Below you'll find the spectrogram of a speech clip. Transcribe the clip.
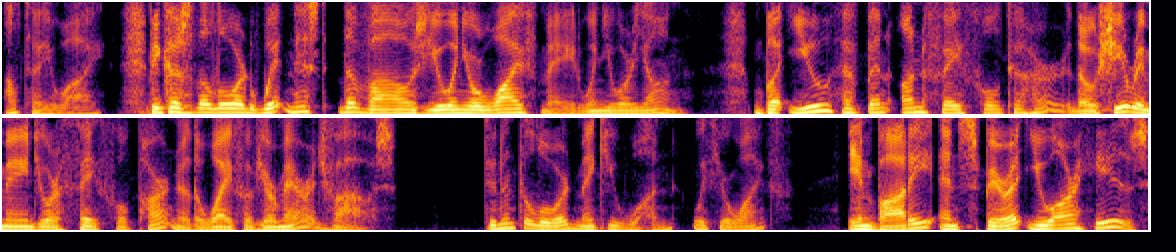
I'll tell you why. Because the Lord witnessed the vows you and your wife made when you were young. But you have been unfaithful to her, though she remained your faithful partner, the wife of your marriage vows. Didn't the Lord make you one with your wife? In body and spirit, you are His.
